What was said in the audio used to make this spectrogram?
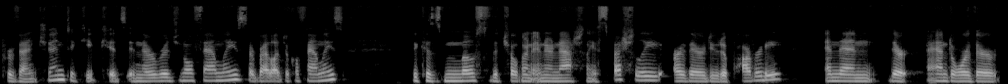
prevention to keep kids in their original families, their biological families, because most of the children internationally, especially, are there due to poverty, and then they're and or they're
